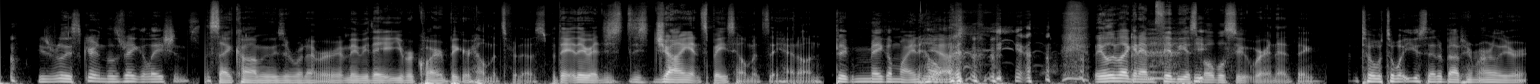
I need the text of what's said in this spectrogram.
he's really skirting those regulations. the Psycommu or whatever. Maybe they you require bigger helmets for those, but they they were just these giant space helmets they had on. Big Mega mine helmet. Yeah. They look like an amphibious He- mobile suit wearing that thing. to to what you said about him earlier,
